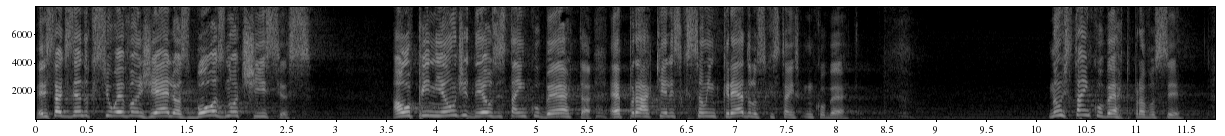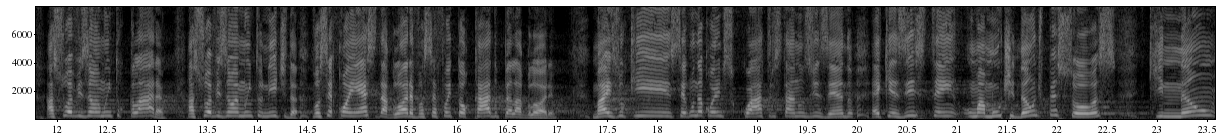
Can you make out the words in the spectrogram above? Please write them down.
Ele está dizendo que se o Evangelho, as boas notícias, a opinião de Deus está encoberta, é para aqueles que são incrédulos que está encoberta. Não está encoberto para você. A sua visão é muito clara, a sua visão é muito nítida. Você conhece da glória, você foi tocado pela glória. Mas o que 2 Coríntios 4 está nos dizendo é que existem uma multidão de pessoas que não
